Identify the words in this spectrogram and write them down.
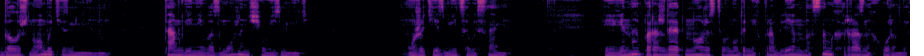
должно быть изменено. Там, где невозможно ничего изменить, можете измениться вы сами. И вина порождает множество внутренних проблем на самых разных уровнях.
